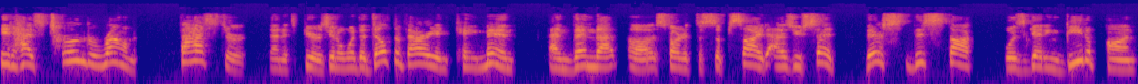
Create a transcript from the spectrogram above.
It has turned around faster than its peers. You know, when the Delta variant came in and then that uh, started to subside, as you said, there's this stock was getting beat upon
